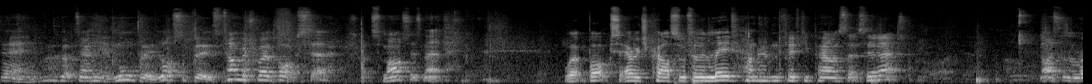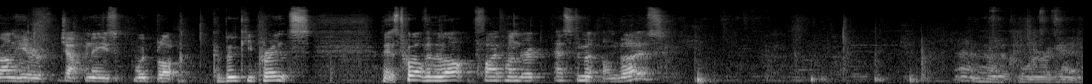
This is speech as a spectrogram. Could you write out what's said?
Then, what have got down here? More booze, lots of booze. Tunbridge Wells box there. It's quite smart, isn't it? Work box, Eridge Castle to the lid, £150 that's in it. Eh? Nice little run here of Japanese woodblock kabuki prints. I think it's 12 in the lot, 500 estimate on those. And around the corner again.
